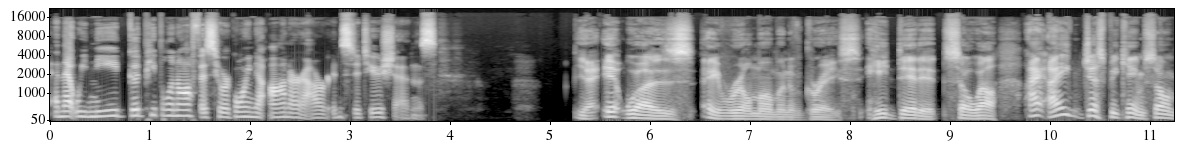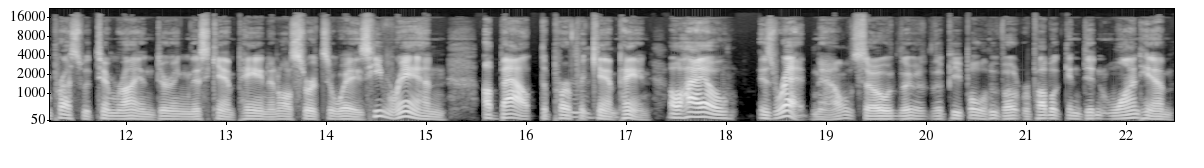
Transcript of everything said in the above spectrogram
and that we need good people in office who are going to honor our institutions. Yeah, it was a real moment of grace. He did it so well. I, I, just became so impressed with Tim Ryan during this campaign in all sorts of ways. He ran about the perfect mm-hmm. campaign. Ohio is red now, so the the people who vote Republican didn't want him.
